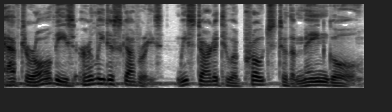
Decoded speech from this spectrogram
After all these early discoveries, we started to approach to the main goal,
